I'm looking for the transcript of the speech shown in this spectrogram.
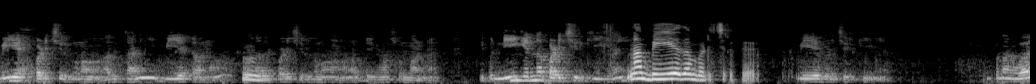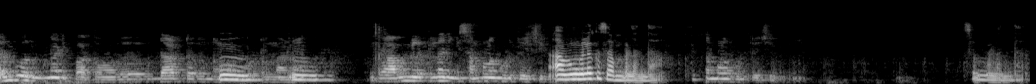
பிஎட் படிச்சிருக்கணும். அது தனி பிஎட் ஆமா. அது படிச்சிருக்கணும் அப்படின்னு சொன்னாங்க. இப்போ நீங்க என்ன படிச்சிருக்கீங்க? நான் பிஏ தான் படிச்சிருக்கேன். பிஏ படிச்சிருக்கீங்க. இப்போ நாங்க வரும்போது முன்னாடி பார்த்தோம். டாக்டர் போட்டிருந்தாங்க. இப்போ அவங்களுக்கெல்லாம் நீங்க சம்பளம் கொடுத்து வச்சிருக்கீங்க அவங்களுக்கு சம்பளம் தான். சம்பளம் கொடுத்து வச்சிருக்கீங்க சம்பளம் தான்.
